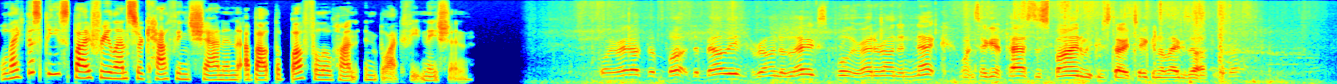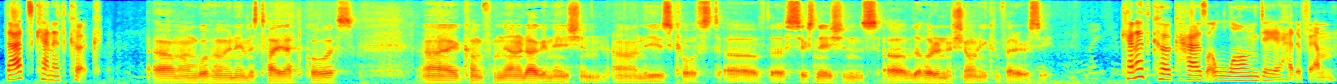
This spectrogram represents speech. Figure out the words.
like this piece by freelancer Kathleen Shannon about the buffalo hunt in Blackfeet Nation. Going right up the butt, the belly, around the legs, pull it right around the neck. Once I get past the spine, we can start taking the legs off. That's Kenneth Cook. Um, I'm my name is Taya Koas. I come from the Onondaga Nation on the east coast of the Six Nations of the Haudenosaunee Confederacy. Kenneth Cook has a long day ahead of him.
